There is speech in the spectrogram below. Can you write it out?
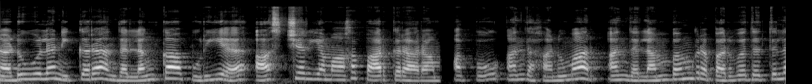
நடுவுல நிக்கிற அந்த லங்கா புரிய ஆச்சரியமாக பார்க்கிறாராம். அப்போ அந்த ஹனுமார் அந்த லம்பம்ங்கிற பர்வதத்துல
